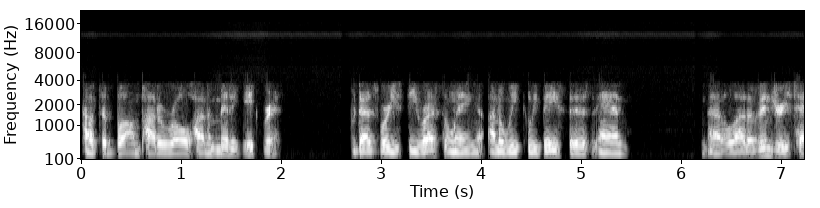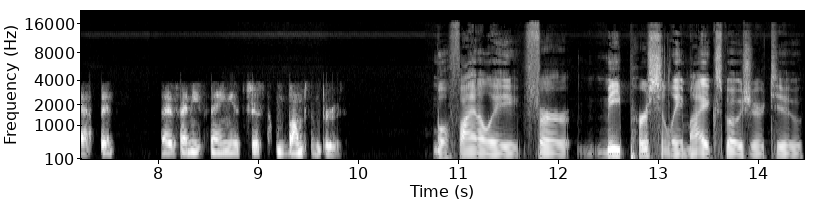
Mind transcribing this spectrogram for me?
how to bump, how to roll, how to mitigate risk. But that's where you see wrestling on a weekly basis, and not a lot of injuries happen. If anything, it's just bumps and bruises. Well, finally, for me personally, my exposure to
